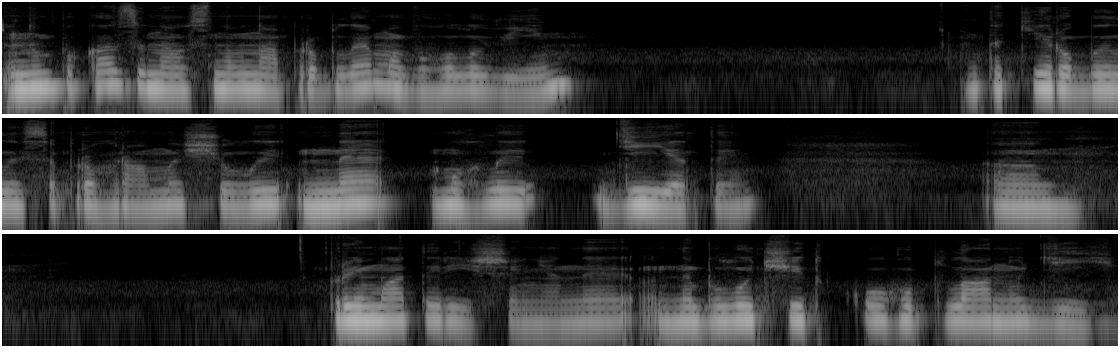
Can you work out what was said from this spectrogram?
Ну, показана основна проблема в голові. Такі робилися програми, що ви не могли діяти, е, приймати рішення, не, не було чіткого плану дій,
